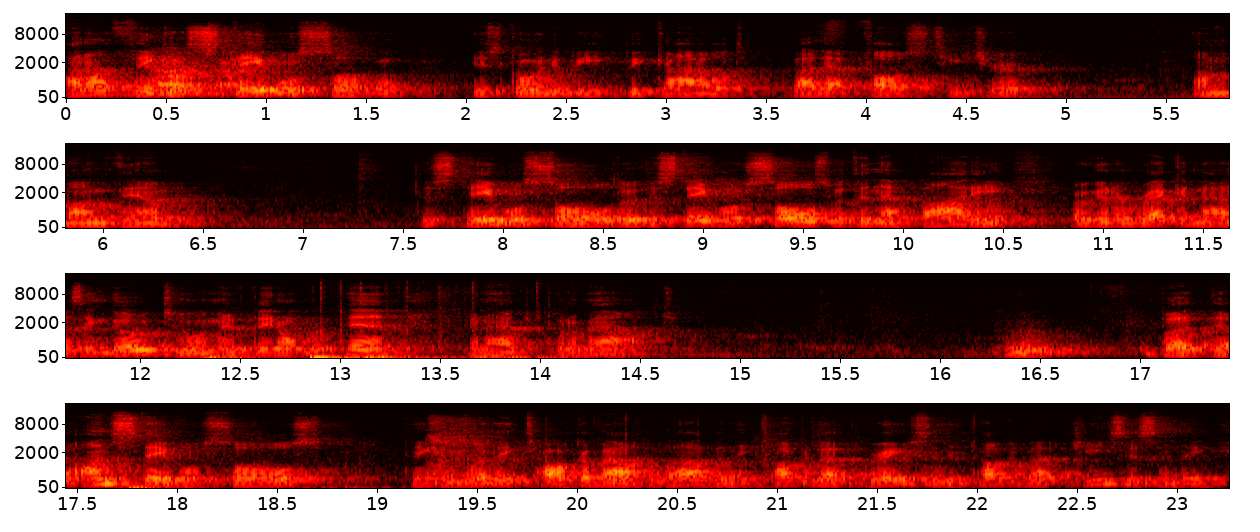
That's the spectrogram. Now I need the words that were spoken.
I don't think a stable soul is going to be beguiled by that false teacher among them. The stable soul or the stable souls within that body are going to recognize and go to them. And if they don't repent, they're going to have to put them out. But the unstable souls, thinking, well, they talk about love and they talk about grace and they talk about Jesus and they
